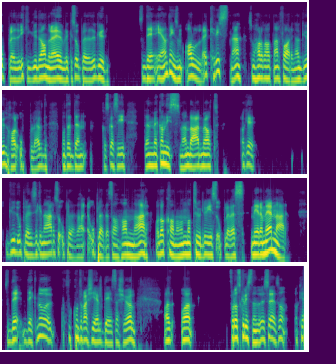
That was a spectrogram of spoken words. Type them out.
opplevde du ikke Gud, i det andre øyeblikket så opplevde du Gud. Så det er en ting som alle kristne som har hatt en erfaring av Gud, har opplevd. Den, hva skal jeg si, den mekanismen der med at OK, Gud opplevdes ikke nær, og så opplevdes han nær. Og da kan han naturligvis oppleves mer og mer nær. Så det, det er ikke noe kontroversielt, det i seg sjøl. For oss kristne så er det sånn OK,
